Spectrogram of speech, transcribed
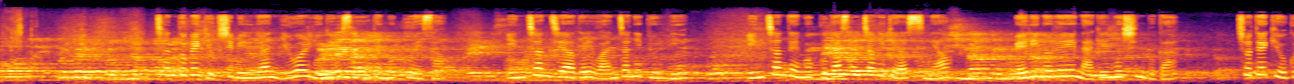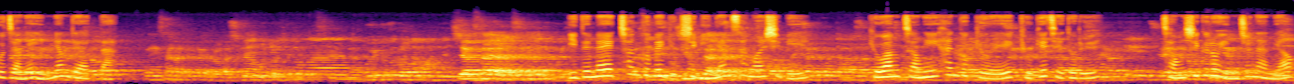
어, 프로그램 구성은 1961년 6월 6일 서울 대목구에서 인천 지역을 완전히 분리, 인천 대목구가 설정이 되었으며 메리노르의 나길모 신부가 초대 교구장에 임명되었다. 이듬해 1962년 3월 12일 교황청이 한국교회의 교계 제도를 정식으로 인준하며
